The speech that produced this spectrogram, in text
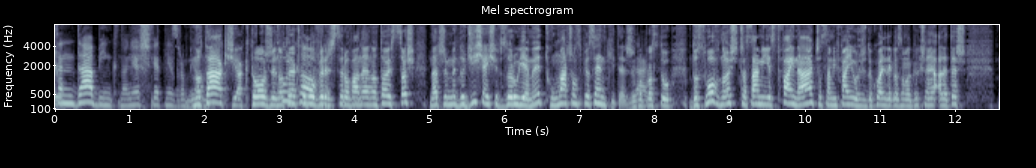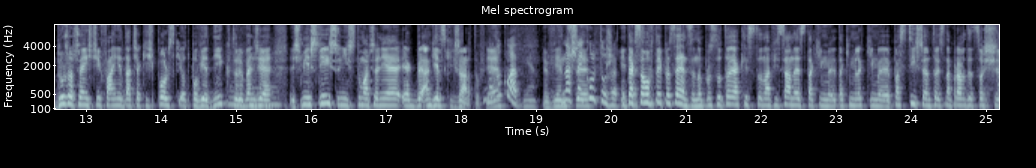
kraju. ten dubbing, no nie, świetnie zrobiony. No tak, ci aktorzy, no to jak to było wyreżyserowane, no to jest coś, na czym my do dzisiaj się wzorujemy, tłumacząc piosenki też, że Tak. po prostu dosłowność czasami jest fajna, czasami fajnie użyć dokładnie tego samego określenia, ale też dużo częściej fajnie dać jakiś polski odpowiednik, który będzie śmieszniejszy niż tłumaczenie jakby angielskich żartów, nie? Mhm. No dokładnie. Więc, w naszej e, kulturze. I tak samo w tej piosence, no po prostu to jak jest to napisane z takim, takim lekkim e, pastiszem, to jest naprawdę coś, e,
